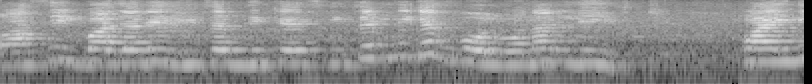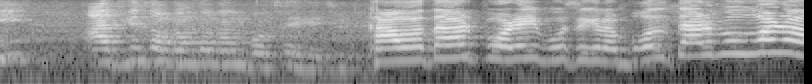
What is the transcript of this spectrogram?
মাসিক বাজারে হিসেব নিকেশ হিসেব নিকেশ বলব না লিস্ট হয়নি আজকে সকাল সকাল বসে গেছি। খাওয়া দাওয়ার পরেই বসে গেলাম। বলতে পারব করো।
